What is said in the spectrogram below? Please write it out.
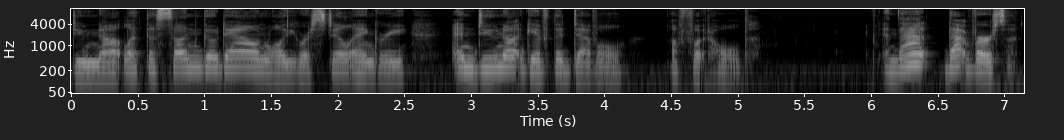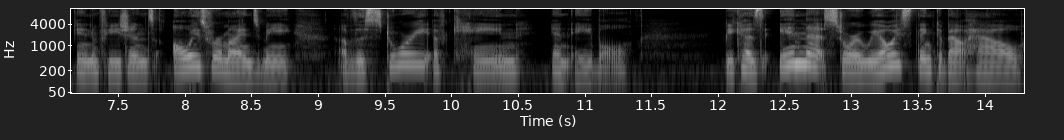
Do not let the sun go down while you are still angry, and do not give the devil a foothold. And that, that verse in Ephesians always reminds me of the story of Cain and Abel. Because in that story, we always think about how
